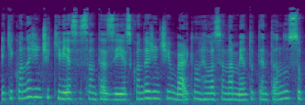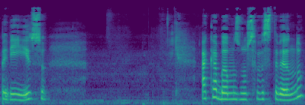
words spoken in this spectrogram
é que quando a gente cria essas fantasias, quando a gente embarca em um relacionamento tentando superar isso, acabamos nos frustrando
